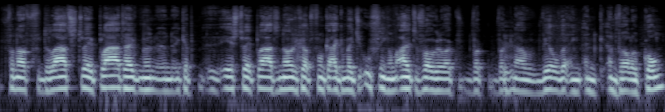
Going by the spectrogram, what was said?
vanaf de laatste twee platen heb ik een- ik heb de eerste twee platen nodig gehad, vond ik eigenlijk een beetje oefening om uit te vogelen wat, ik- wat, wat ik nou wilde en, en, en vooral ook kon.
